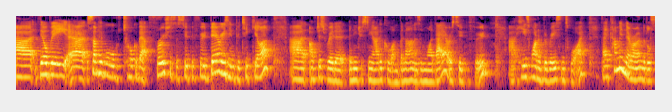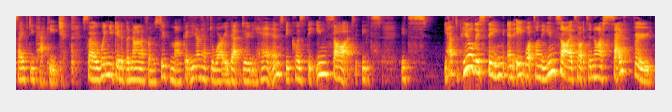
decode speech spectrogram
Uh, there'll be uh, some people will talk about fruit as a superfood, berries in particular. Uh, I've just read a, an interesting article on bananas and why they are a superfood. Uh, here's one of the reasons why they come in their own little safety package. So when you get a banana from the supermarket, you don't have to worry about dirty hands because the inside it's it's you have to peel this thing and eat what's on the inside so it's a nice safe food.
